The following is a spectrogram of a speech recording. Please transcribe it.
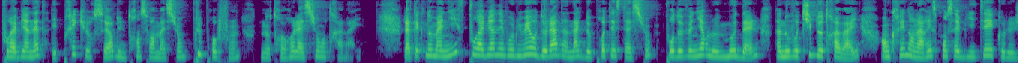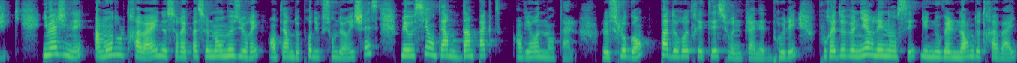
pourraient bien être les précurseurs d'une transformation plus profonde de notre relation au travail. La technomanif pourrait bien évoluer au-delà d'un acte de protestation pour devenir le modèle d'un nouveau type de travail ancré dans la responsabilité écologique. Imaginez un monde où le travail ne serait pas seulement mesuré en termes de production de richesse, mais aussi en termes d'impact environnemental. Le slogan pas de retraités sur une planète brûlée pourrait devenir l'énoncé d'une nouvelle norme de travail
